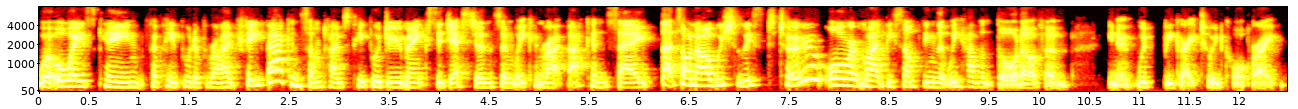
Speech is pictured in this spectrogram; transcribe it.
we're always keen for people to provide feedback. And sometimes people do make suggestions, and we can write back and say, that's on our wish list too. Or it might be something that we haven't thought of and, you know, would be great to incorporate.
